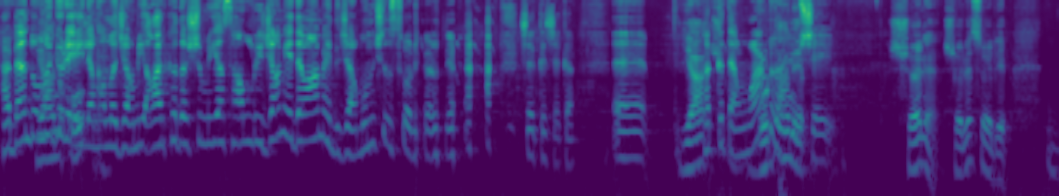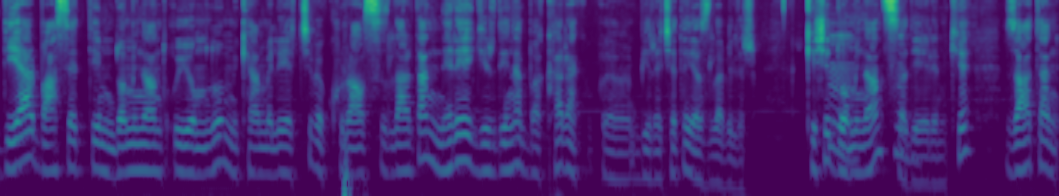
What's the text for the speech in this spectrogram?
Ha ben de ona Yani göre o- eylem alacağım. Ya arkadaşımı ya sallayacağım ya devam edeceğim. Onun için soruyorum. şaka şaka. Ee, Ya hakikaten var mı öyle hani bir şey? Şöyle, şöyle söyleyeyim. Diğer bahsettiğim dominant, uyumlu, mükemmeliyetçi ve kuralsızlardan nereye girdiğine bakarak e, bir reçete yazılabilir. Kişi dominantsa diyelim ki zaten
